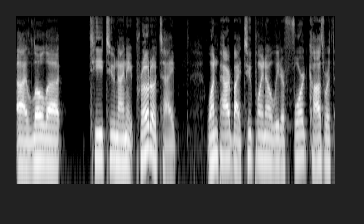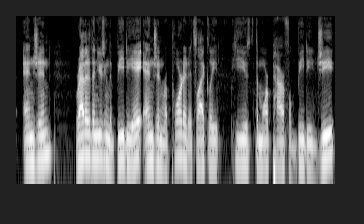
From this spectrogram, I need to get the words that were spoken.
uh, Lola T298 prototype. one powered by a 2.0 liter Ford Cosworth engine. Rather than using the BDA engine reported, it's likely he used the more powerful BDG,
